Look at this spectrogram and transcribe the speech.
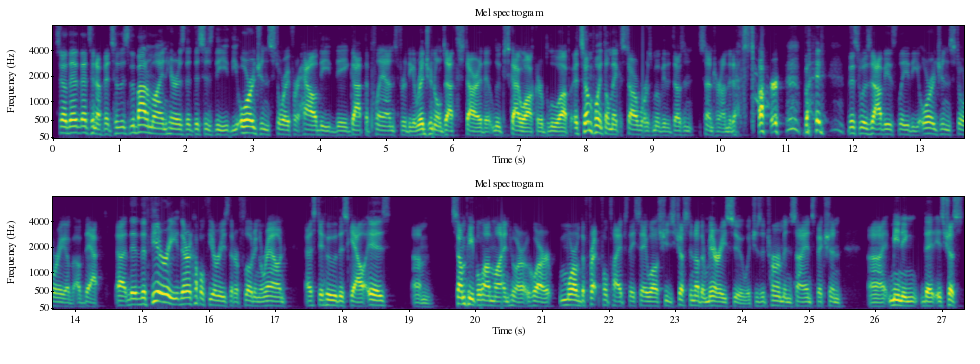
so that, that's enough of it. So this, the bottom line here is that this is the, the origin story for how the, they got the plans for the original Death Star that Luke Skywalker blew up. At some point, they'll make a Star Wars movie that doesn't center on the Death Star, but this was obviously the origin story of, of that. Uh, the, the theory, there are a couple theories that are floating around as to who this gal is. Um, some people online who are who are more of the fretful types, they say, well, she's just another Mary Sue, which is a term in science fiction, uh, meaning that it's just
